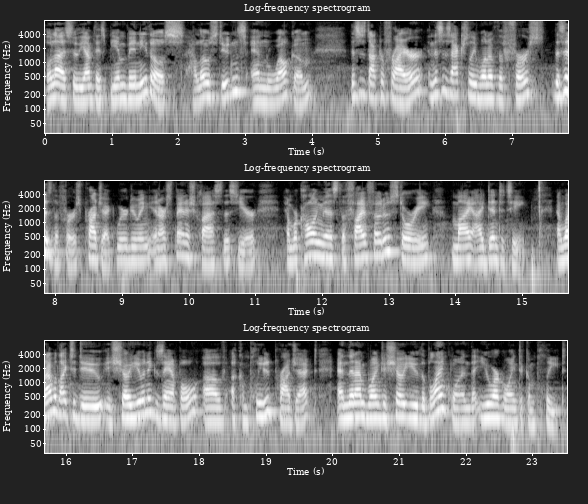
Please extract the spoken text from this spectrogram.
Hola, estudiantes, bienvenidos. Hello, students, and welcome. This is Dr. Fryer, and this is actually one of the first, this is the first project we're doing in our Spanish class this year, and we're calling this the Five Photo Story My Identity. And what I would like to do is show you an example of a completed project, and then I'm going to show you the blank one that you are going to complete.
